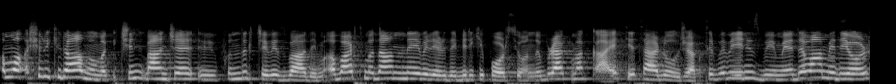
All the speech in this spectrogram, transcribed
Ama aşırı kilo almamak için bence e, fındık, ceviz, bademi abartmadan meyveleri de 1-2 porsiyonda bırakmak gayet yeterli olacaktır. Bebeğiniz büyümeye devam ediyor.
